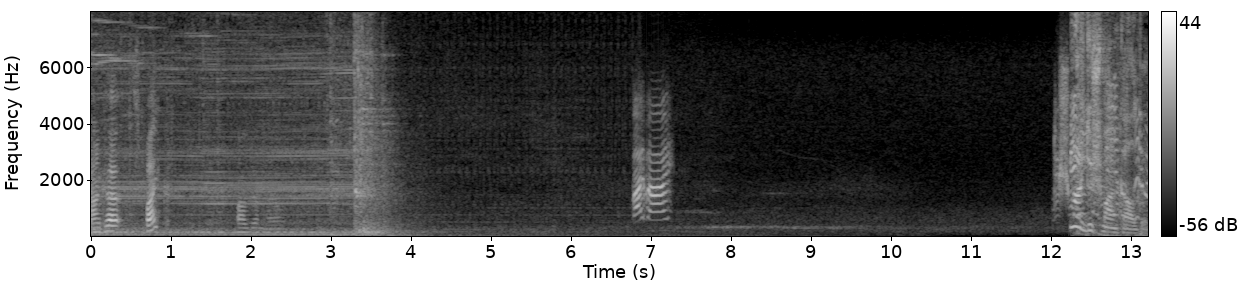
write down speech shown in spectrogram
Kanka Spike. Alacağım ya. Bay bay. Bir düşman kaldı.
